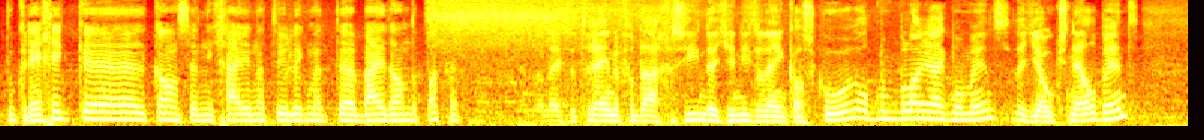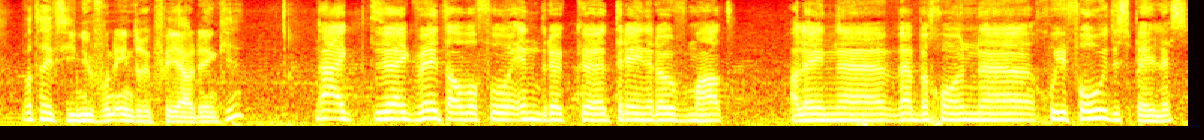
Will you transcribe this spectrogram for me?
toen kreeg ik de kans. En die ga je natuurlijk met beide handen pakken. Dan heeft de trainer vandaag gezien dat je niet alleen kan scoren op een belangrijk moment. Dat je ook snel bent. Wat heeft hij nu voor een indruk voor jou, denk je? Nou, ik, ik weet al wat voor indruk de trainer over me had. Alleen, we hebben gewoon goede voorhoede spelers.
